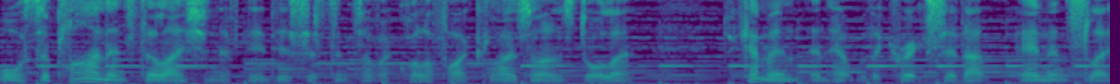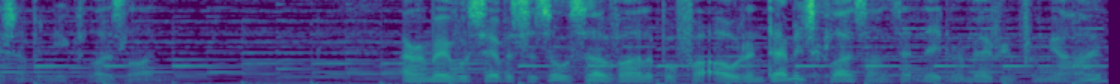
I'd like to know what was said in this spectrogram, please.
or supply and installation if need the assistance of a qualified clothesline installer to come in and help with the correct setup and installation of a new clothesline. Removal service is also available for old and damaged clotheslines that need removing from your home,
